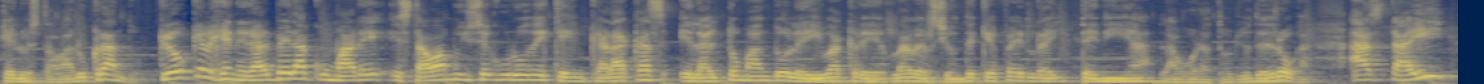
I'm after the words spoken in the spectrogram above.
que lo estaba lucrando. Creo que el general Vera Kumare estaba muy seguro de que en Caracas el alto mando le iba a creer la versión de que Fairley tenía laboratorios de droga. Hasta ahí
